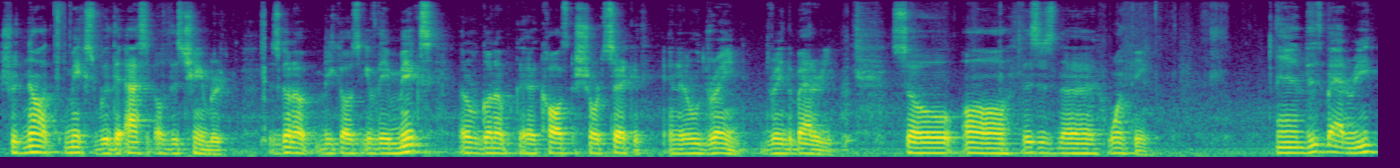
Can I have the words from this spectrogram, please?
should not mix with the acid of this chamber it's gonna because if they mix it'll gonna uh, cause a short circuit and it'll drain drain the battery. So uh, this is the one thing. And this battery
